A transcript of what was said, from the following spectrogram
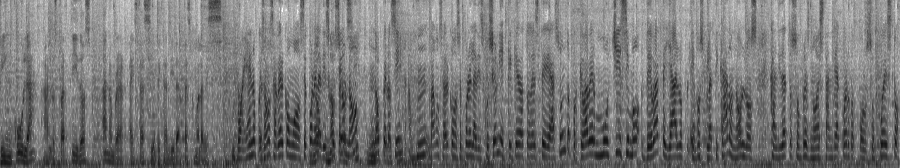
vincula a los partidos a nombrar a estas siete candidatas, como la ves. Bueno, pues vamos a ver cómo se pone la discusión, ¿no? no, pero, sí. Vamos a ver cómo se pone la discusión y en qué queda todo este asunto, porque va a haber muchísimo debate, ya lo hemos platicado, ¿no? Los candidatos hombres no están de acuerdo, por supuesto.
